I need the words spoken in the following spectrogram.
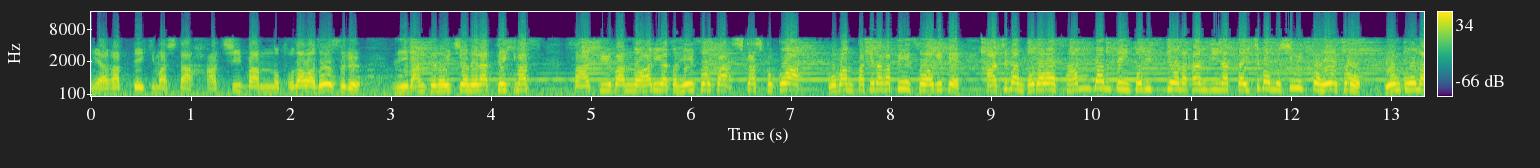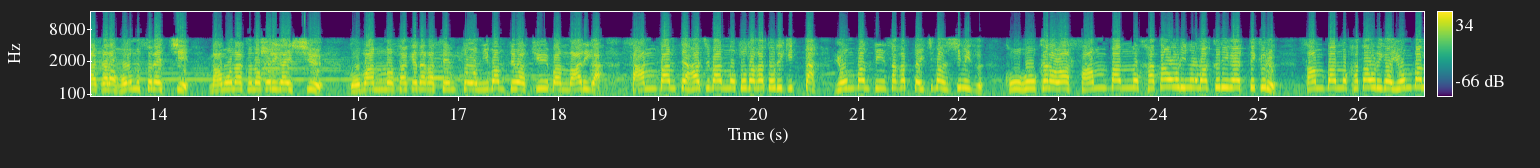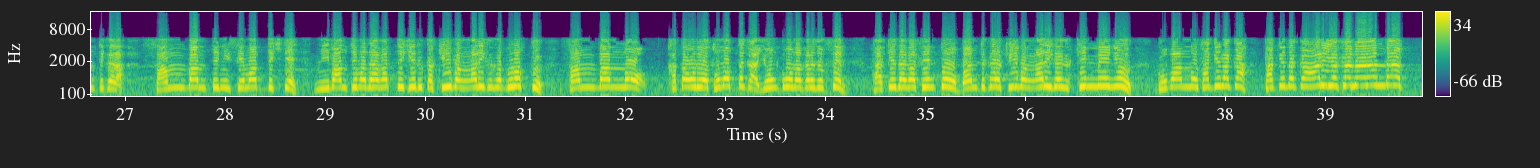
に上がっていきました。8番の戸田はどうする ?2 番手の位置を狙っていきます。さあ、9番の有賀と並走か。しかしここは5番武田がペースを上げて、8番戸田は3番手に飛びつくような感じになった1番の清水と並走。4コーナーからホームストレッチ。間もなく残りが1周。5番の武田が先頭、2番手は9番の有賀。3番手8番の戸田が取り切った。4番手に下がった1番清水。後方からは3番の片折のまくりがやってくる。3番の片折が4番手から3番手に迫ってきて、2番手まで上がっていけるか、9番有賀がブロック。3番の片折は止まったか ?4 コーナーから直線。武田が先頭。番手から9番有賀が懸命に追う。5番の武田か武田か有賀か並んだ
